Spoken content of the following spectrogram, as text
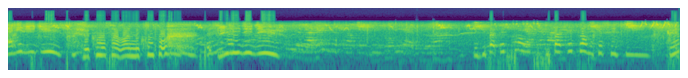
Allez, Dudu Je commence à avoir une compo. Lily Dudu. Mais dis pas tes plans, dis pas tes plans, mais qu'est-ce que tu dis Alors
